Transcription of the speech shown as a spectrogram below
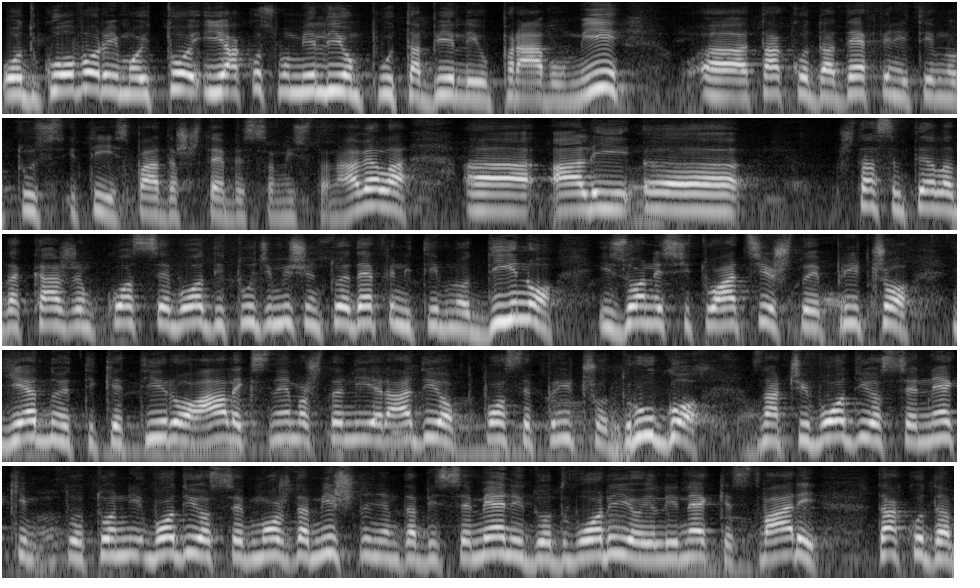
odgovorimo i to iako smo milion puta bili u pravu mi. E, tako da definitivno tu ti spadaš, tebe sam isto navela. ali šta sam tela da kažem, ko se vodi tuđi mišljenje, to je definitivno Dino iz one situacije što je pričao jedno etiketirao, Alex nema šta nije radio, posle pričao drugo, znači vodio se nekim, to, to, vodio se možda mišljenjem da bi se meni dodvorio ili neke stvari, tako da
